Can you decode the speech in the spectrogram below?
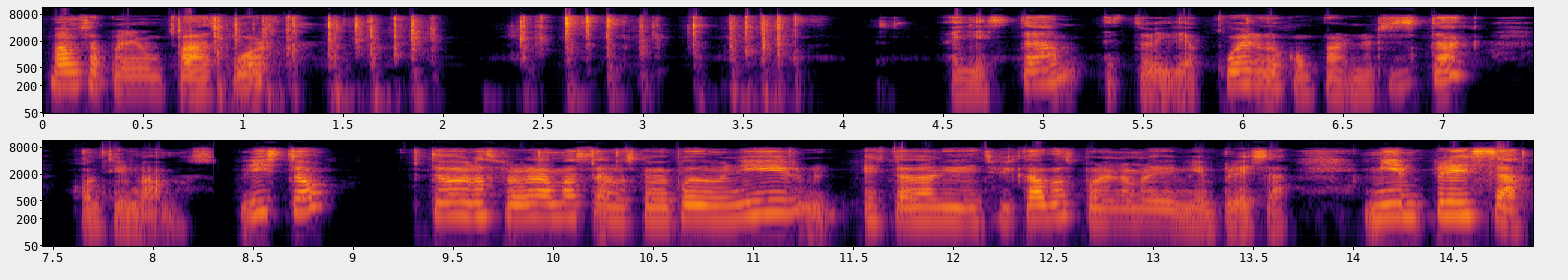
Vamos a poner un password. Ahí está. Estoy de acuerdo con Partners Stack. Continuamos. ¿Listo? Todos los programas a los que me puedo unir estarán identificados por el nombre de mi empresa. Mi empresa.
